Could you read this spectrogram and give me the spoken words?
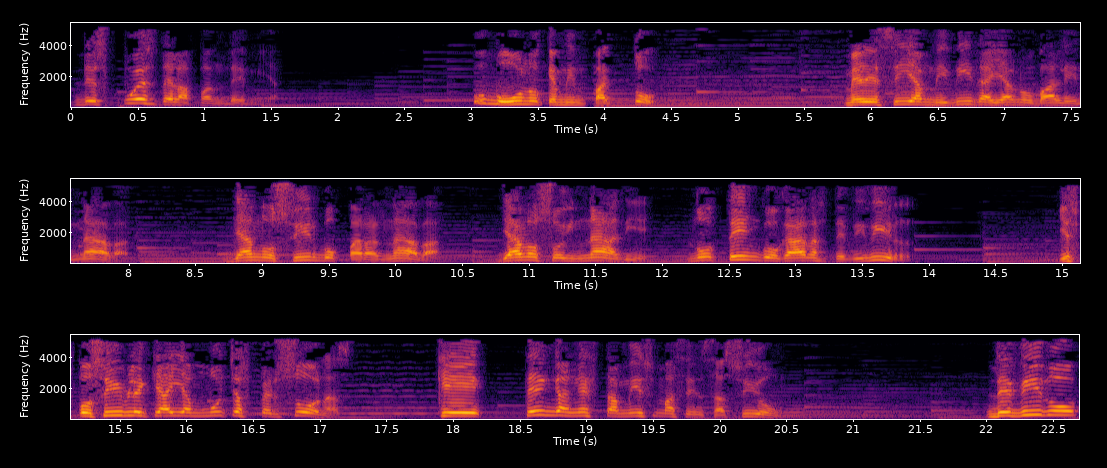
después de la pandemia. Hubo uno que me impactó. Me decía, mi vida ya no vale nada, ya no sirvo para nada, ya no soy nadie, no tengo ganas de vivir. Y es posible que haya muchas personas que tengan esta misma sensación debido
